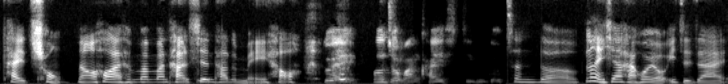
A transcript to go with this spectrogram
太冲，然后后来慢慢发现它的美好。对，喝酒蛮开心的。真的？那你现在还会有一直在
